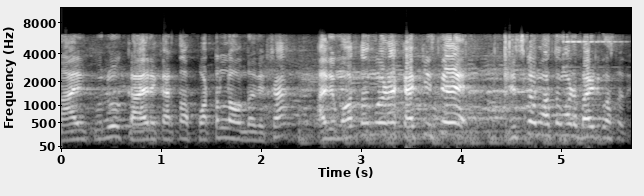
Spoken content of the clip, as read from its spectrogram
నాయకులు కార్యకర్త పొట్టల్లో ఉంది అధ్యక్ష. అది మొత్తం కూడా కక్కిస్తే ఇసుక మొత్తం కూడా బయటకు వస్తుంది.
